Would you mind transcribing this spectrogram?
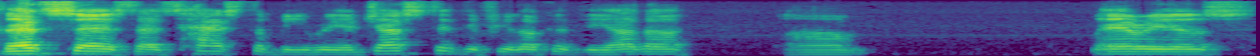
that says that has to be readjusted. If you look at the other um, areas.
